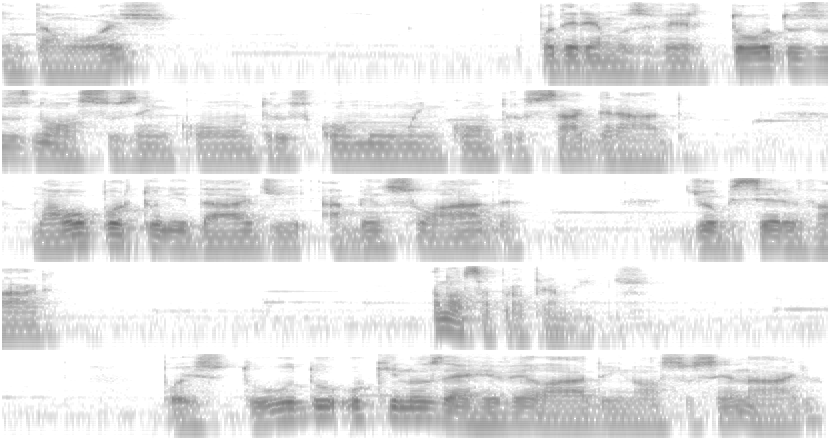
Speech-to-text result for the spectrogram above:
Então hoje, poderemos ver todos os nossos encontros como um encontro sagrado, uma oportunidade abençoada de observar a nossa própria mente. Pois tudo o que nos é revelado em nosso cenário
